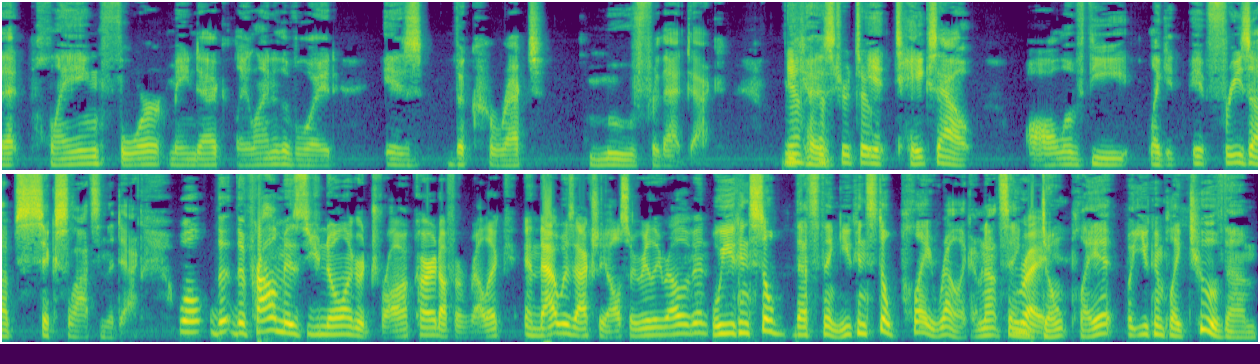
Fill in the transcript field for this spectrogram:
that playing for main deck Leyline of the Void is the correct move for that deck. Yeah, because too. it takes out all of the like it, it frees up six slots in the deck. Well, the the problem is you no longer draw a card off a relic, and that was actually also really relevant. Well, you can still that's the thing. You can still play Relic. I'm not saying Right. you don't play it, but you can play two of them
